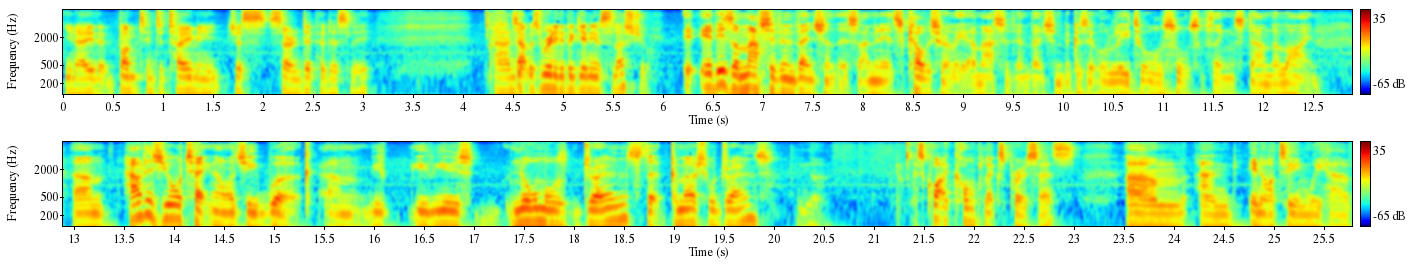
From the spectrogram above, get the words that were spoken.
you know, that bumped into Tony just serendipitously. And So- that was really the beginning of Celestial. It, it is a massive invention, this. I mean, it's culturally a massive invention because it will lead to all sorts of things down the line. Um, how does your technology work? Um, you, you use normal drones, that commercial drones? No. It's quite a complex process. Um, and in our team, we have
